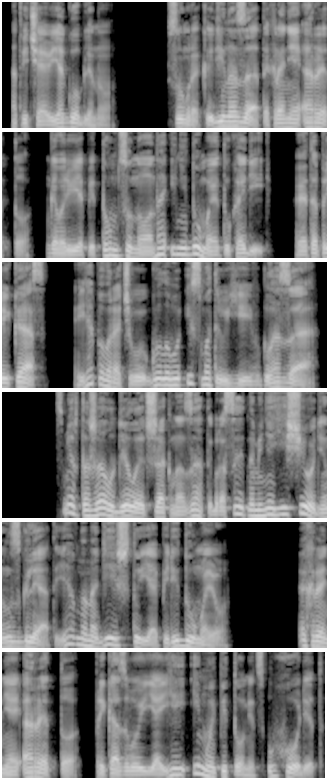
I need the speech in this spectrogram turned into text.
— отвечаю я гоблину. «Сумрак, иди назад, охраняй Аретто», — говорю я питомцу, но она и не думает уходить. «Это приказ». Я поворачиваю голову и смотрю ей в глаза. Смертожал делает шаг назад и бросает на меня еще один взгляд, явно надеясь, что я передумаю. «Охраняй Аретто», — приказываю я ей, и мой питомец уходит.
